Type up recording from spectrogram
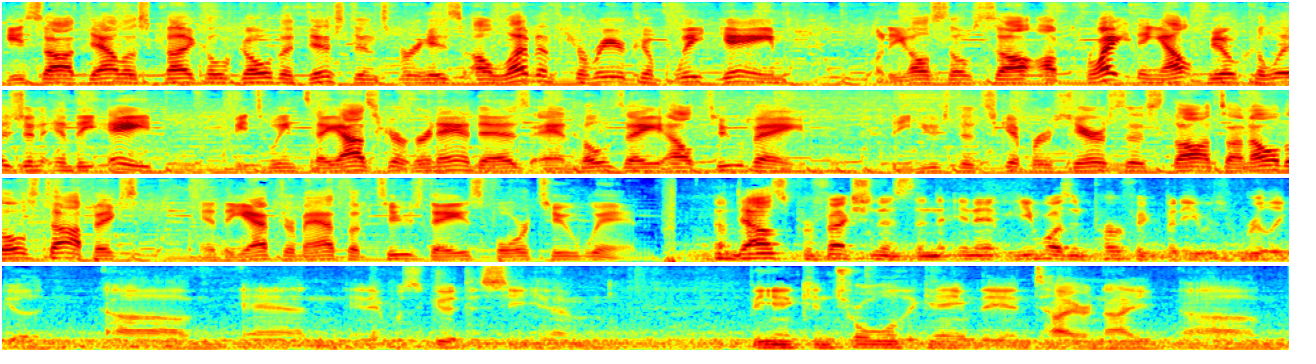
He saw Dallas Keuchel go the distance for his 11th career complete game, but he also saw a frightening outfield collision in the eighth between Teoscar Hernandez and Jose Altuve. The Houston skipper shares his thoughts on all those topics in the aftermath of Tuesday's 4 2 win. Now, Dallas perfectionist, and, and it, he wasn't perfect, but he was really good. Um, and, and it was good to see him be in control of the game the entire night. Um,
